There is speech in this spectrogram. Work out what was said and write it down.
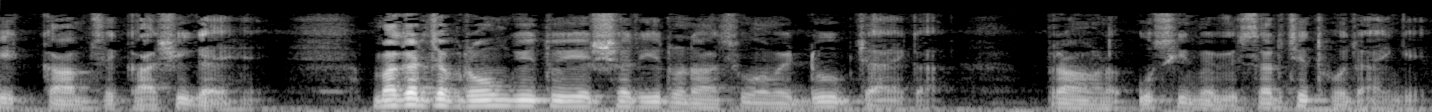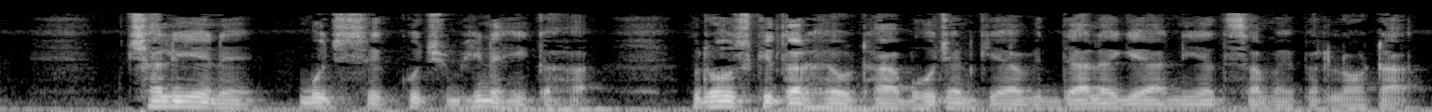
एक काम से काशी गए हैं। मगर जब रोऊँगी तो ये शरीर उन आंसुओं में डूब जाएगा। प्राण उसी में विसर्जित हो जाएँगे। छलिए ने मुझसे कुछ भी नहीं कहा। रोज की तरह उठा भोजन किया, विद्यालय गया, नियत समय पर लौटा।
